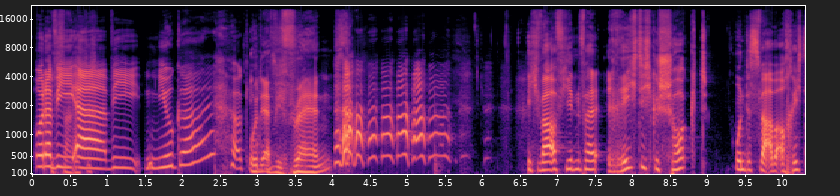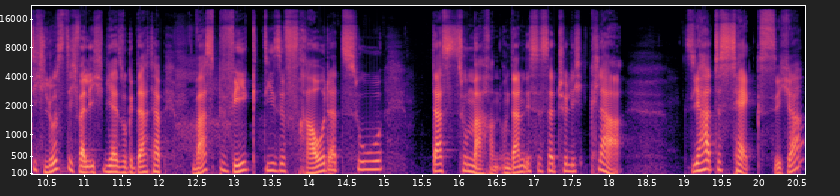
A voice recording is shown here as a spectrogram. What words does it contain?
Oder wie, äh, wie New Girl? Okay. oder wie Friends. Ich war auf jeden Fall richtig geschockt und es war aber auch richtig lustig, weil ich mir so gedacht habe, was bewegt diese Frau dazu, das zu machen? Und dann ist es natürlich klar. Sie hatte Sex, sicher.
